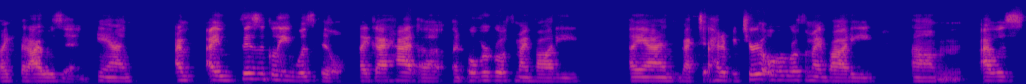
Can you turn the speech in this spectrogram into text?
like that I was in and I, I physically was ill. Like I had a, an overgrowth in my body and had a bacterial overgrowth in my body. Um, I was,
